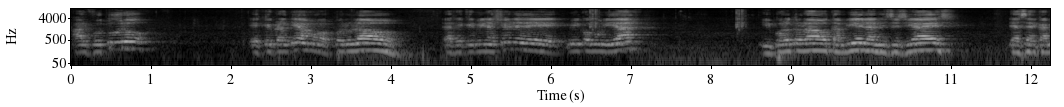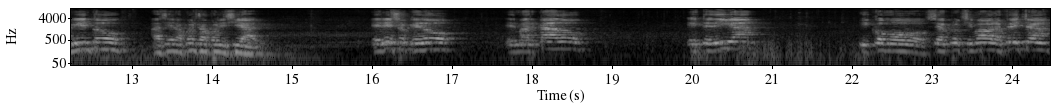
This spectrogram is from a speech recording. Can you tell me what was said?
al futuro, es que planteamos, por un lado, las discriminaciones de mi comunidad y por otro lado también las necesidades de acercamiento hacia la fuerza policial. En eso quedó enmarcado este día y como se aproximaba la fecha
